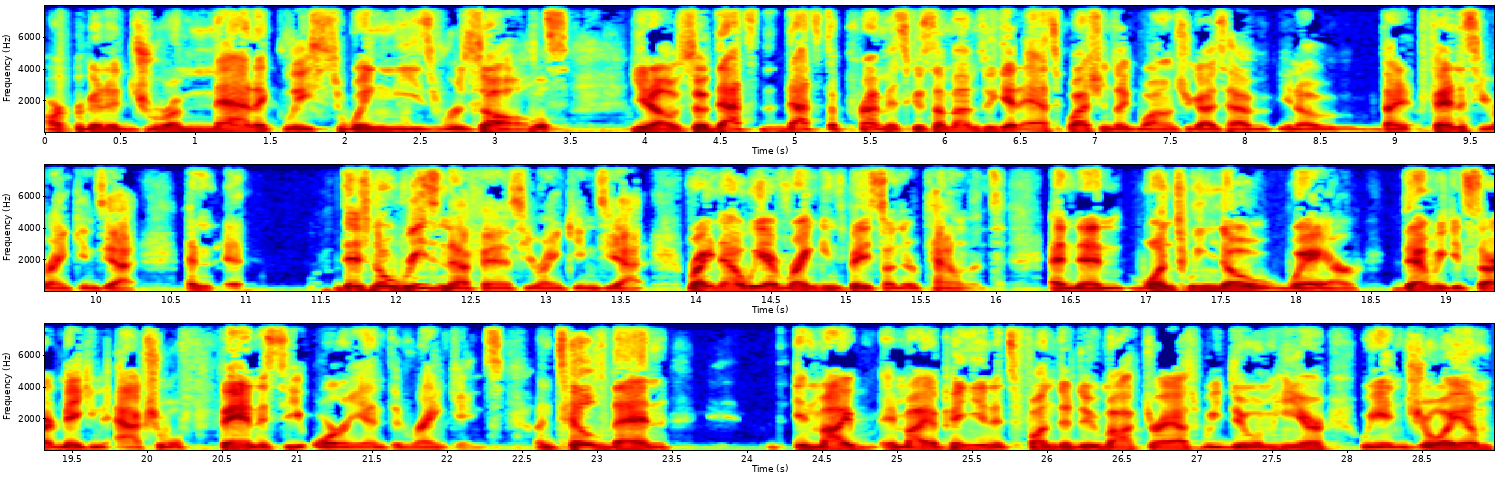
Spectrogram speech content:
are going to dramatically swing these results. You know, so that's that's the premise. Because sometimes we get asked questions like, "Why don't you guys have you know di- fantasy rankings yet?" And eh, there's no reason to have fantasy rankings yet. Right now, we have rankings based on their talent. And then once we know where, then we can start making actual fantasy oriented rankings. Until then, in my in my opinion, it's fun to do mock drafts. We do them here, we enjoy them.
